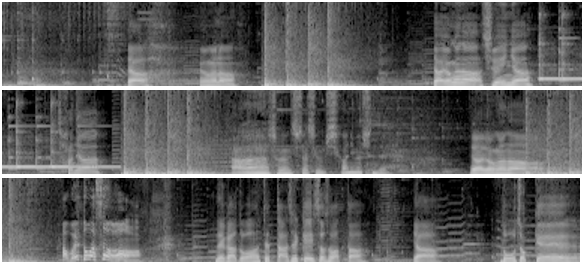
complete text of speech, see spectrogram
야, 영현아. 야, 영현아, 집에 있냐? 자냐? 아, 저 형 진짜 지금 시간이 몇 시인데. 야, 영현아. 아, 왜 또 왔어? 내가 너한테 따질 게 있어서 왔다. 야, 너 어저께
